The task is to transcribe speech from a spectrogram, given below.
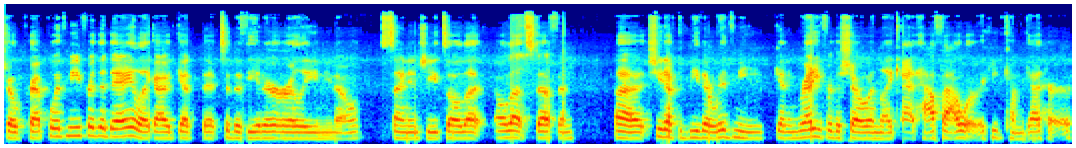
show prep with me for the day. Like I would get the, to the theater early and you know sign in sheets, all that all that stuff, and uh, she'd have to be there with me getting ready for the show. And like at half hour, he'd come get her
